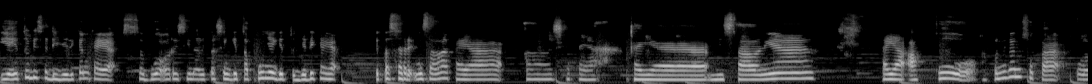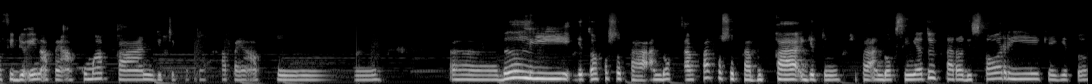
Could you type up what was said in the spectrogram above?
ya itu bisa dijadikan kayak sebuah originalitas yang kita punya gitu. Jadi kayak kita sering misalnya kayak uh, siapa ya? Kayak misalnya kayak aku. Aku ini kan suka ngevideoin apa yang aku makan gitu gitu. Apa yang aku uh, beli gitu. Aku suka unbox apa aku suka buka gitu. Suka unboxingnya tuh taruh di story kayak gitu.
